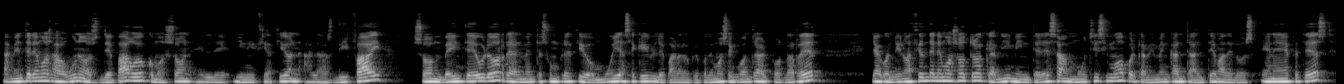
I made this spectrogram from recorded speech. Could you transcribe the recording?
También tenemos algunos de pago, como son el de iniciación a las DeFi, son 20 euros, realmente es un precio muy asequible para lo que podemos encontrar por la red. Y a continuación tenemos otro que a mí me interesa muchísimo porque a mí me encanta el tema de los NFTs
